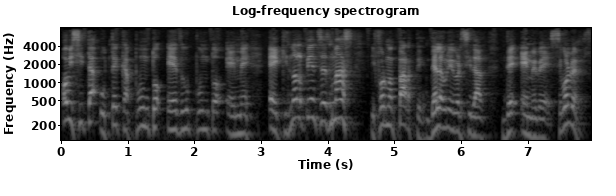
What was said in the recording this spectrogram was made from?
o visita uteca.edu.mx. No lo pienses más y forma parte de la Universidad de MBS. Volvemos.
